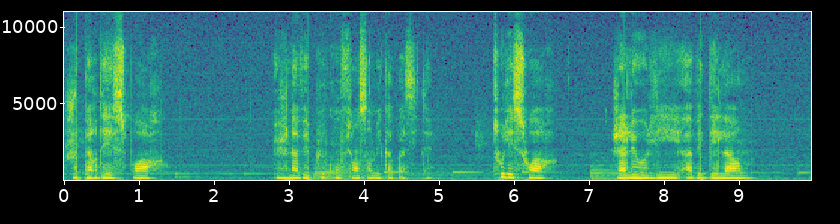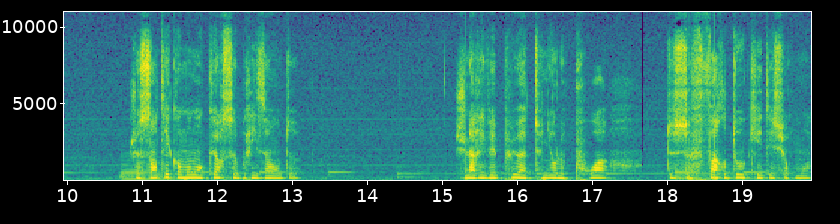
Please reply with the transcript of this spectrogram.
Je perdais espoir je n'avais plus confiance en mes capacités. Tous les soirs, j'allais au lit avec des larmes. Je sentais comment mon cœur se brisait en deux. Je n'arrivais plus à tenir le poids de ce fardeau qui était sur moi.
